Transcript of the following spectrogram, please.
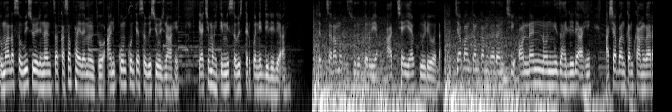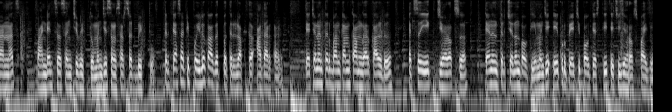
तुम्हाला सव्वीस योजनांचा कसा फायदा मिळतो आणि कोणकोणत्या सव्वीस योजना आहेत याची माहिती मी सविस्तरपणे दिलेली आहे. तर चला मग सुरू करूया आजच्या या व्हिडिओला. ज्या बांधकाम कामगारांची ऑनलाईन नोंदणी झालेली आहे अशा बांधकाम कामगारांनाच भांड्यांचा संच भेटतो म्हणजे संसार सट भेटतो. तर त्यासाठी पहिलं कागदपत्र लागतं आधार कार्ड. त्याच्यानंतर बांधकाम कामगार कार्ड याचं एक झेरॉक्स त्यानंतर चलन पावती म्हणजे एक रुपयाची पावती असते त्याची झेरॉक्स पाहिजे.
